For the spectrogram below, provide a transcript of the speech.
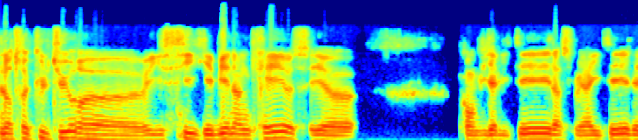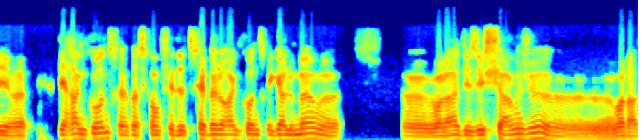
notre culture euh, ici qui est bien ancrée, c'est euh, convivialité, la solidarité, les, euh, les rencontres, parce qu'on fait de très belles rencontres également. Euh, euh voilà, des échanges, voilà.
